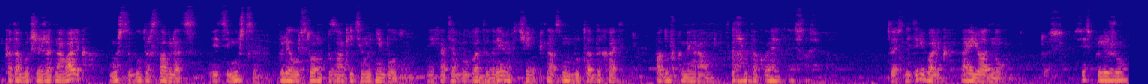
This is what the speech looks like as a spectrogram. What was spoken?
И когда будешь лежать на валиках, мышцы будут расслабляться. И эти мышцы в левую сторону позвонки тянуть не будут. И хотя бы в это время, в течение 15 минут, будут отдыхать. Подушками и рамой. Слышали Да. такое? Нет, не слышал. То есть не три валика, а ее одну. То есть здесь полежу,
